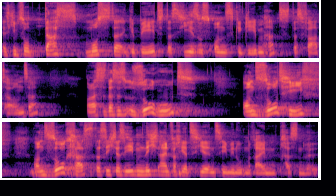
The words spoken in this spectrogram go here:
es gibt so das Mustergebet, das Jesus uns gegeben hat, das Vaterunser. Und das ist, das ist so gut und so tief und so krass, dass ich das eben nicht einfach jetzt hier in zehn Minuten reinpressen will.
